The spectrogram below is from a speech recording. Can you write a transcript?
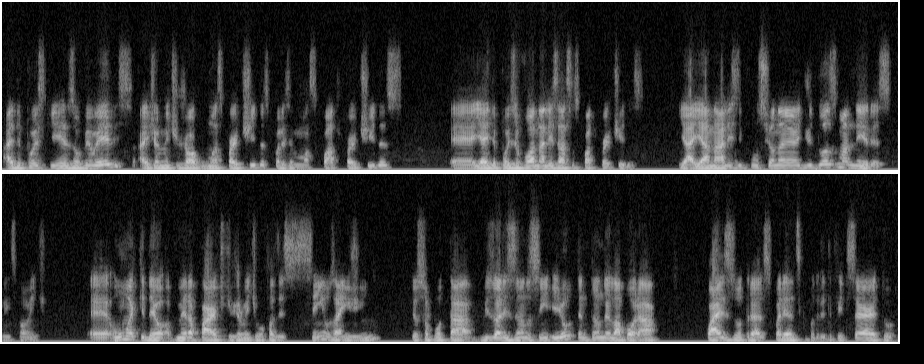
Aí depois que resolveu eles, aí geralmente jogo umas partidas, por exemplo, umas quatro partidas, é, e aí depois eu vou analisar essas quatro partidas. E aí a análise funciona de duas maneiras, principalmente. É, uma que deu a primeira parte, que geralmente eu vou fazer sem usar engine, eu só vou estar tá visualizando assim, eu tentando elaborar quais outras variantes que poderia ter feito certo,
